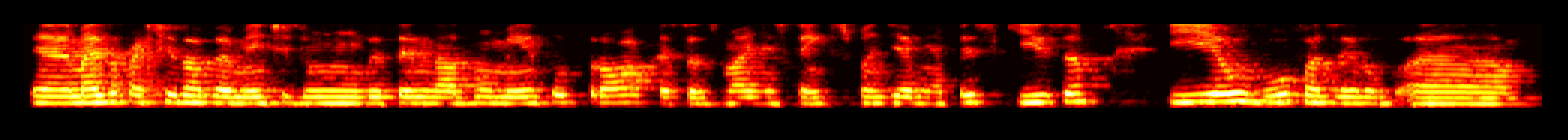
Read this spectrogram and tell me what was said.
É, mas a partir, obviamente, de um determinado momento, eu troco essas imagens, tenho que expandir a minha pesquisa, e eu vou fazer. Uh,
